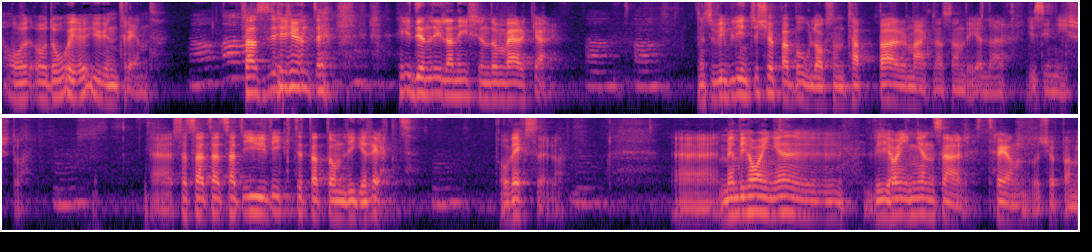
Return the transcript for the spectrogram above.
och, och, då är det ju en trend. Ja. Fast det är ju inte i den lilla nischen de verkar. Ja. Ja. Alltså, vi vill inte köpa bolag som tappar marknadsandelar i sin nisch. Då. Mm. Eh, så, så, så, så, det är ju viktigt att de ligger rätt mm. och växer. Då. Mm. Eh, men vi har ingen, vi har ingen så här trend att köpa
